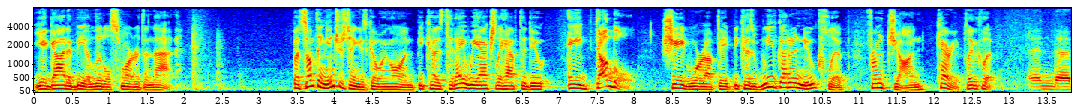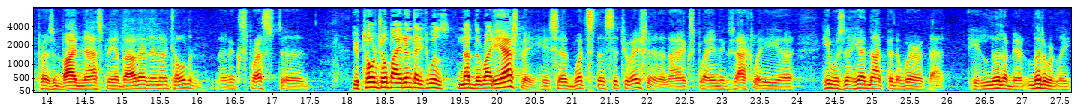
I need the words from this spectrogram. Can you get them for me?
you got to be a little smarter than that. But something interesting is going on because today we actually have to do a double Shade War update because we've got a new clip from John Kerry. Play the clip. And uh, President Biden asked me about it, and I told him and expressed. Uh, you told Joe Biden that it was not the right. He asked me. He said, "What's the situation?" And I explained exactly. Uh, he was. He had not been aware of that. He literally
